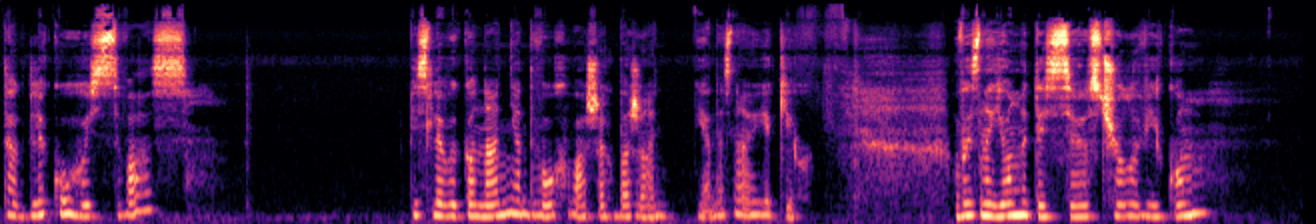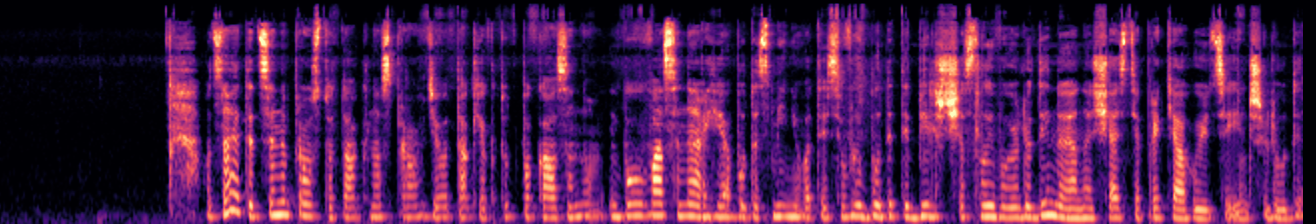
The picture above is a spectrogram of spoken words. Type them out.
Так, для когось з вас після виконання двох ваших бажань, я не знаю яких, ви знайомитесь е, з чоловіком. От знаєте, це не просто так насправді, отак, як тут показано, бо у вас енергія буде змінюватись, ви будете більш щасливою людиною, а на щастя притягуються інші люди.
